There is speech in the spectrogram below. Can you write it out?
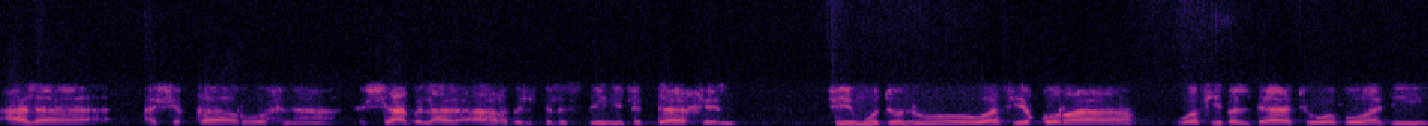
على أشقاء روحنا الشعب العربي الفلسطيني في الداخل في مدنه وفي قرى وفي بلداته وبواديه.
